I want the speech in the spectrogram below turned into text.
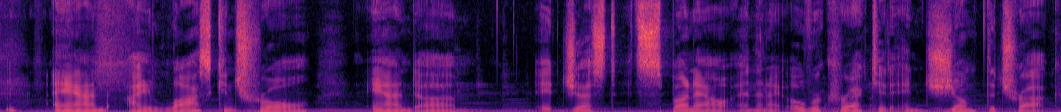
and I lost control, and um, it just it spun out, and then I overcorrected and jumped the truck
